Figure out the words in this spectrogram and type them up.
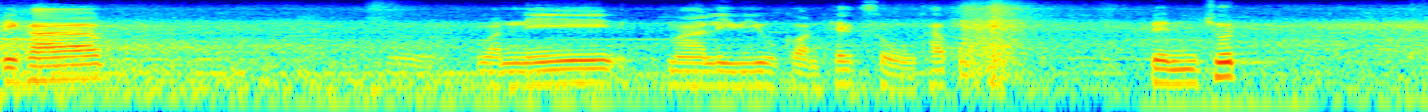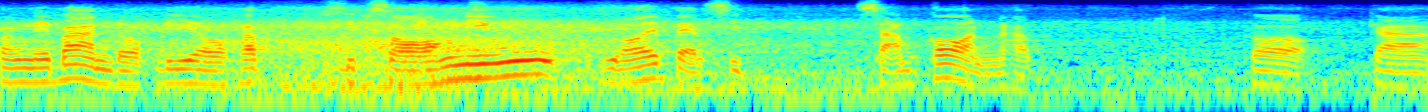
วัสดีครับ วันนี้มารีวิวก่อนแพ็กส่งครับ เป็นชุดฟังในบ้านดอกเดียวครับ 12 นิ้ว 180 3 ก้อนนะครับ ก็กลาง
